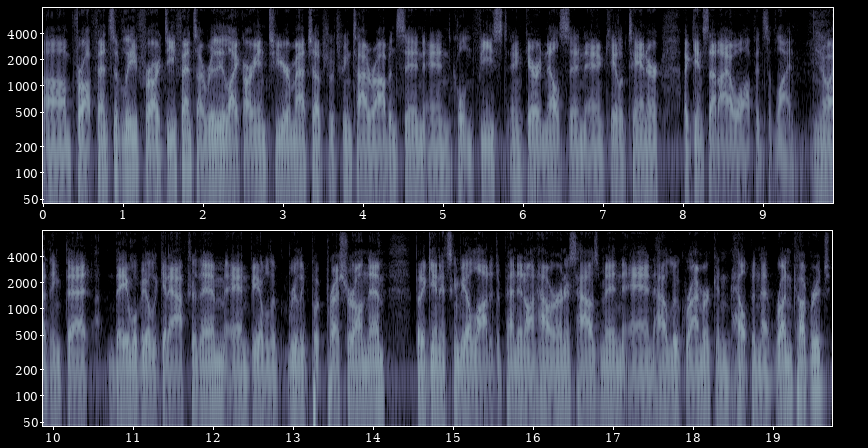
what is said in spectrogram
Um, for offensively, for our defense, I really like our interior matchups between Ty Robinson and Colton Feist and Garrett Nelson and Caleb Tanner against that Iowa offensive line. You know, I think that they will be able to get after them and be able to really put pressure on them. But again, it's going to be a lot of dependent on how Ernest Hausmann and how Luke Reimer can help in that run coverage.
